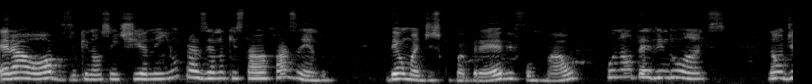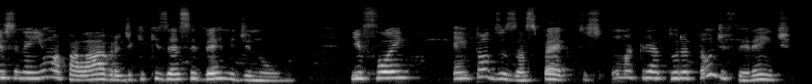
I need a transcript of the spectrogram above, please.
era óbvio que não sentia nenhum prazer no que estava fazendo. Deu uma desculpa breve e formal por não ter vindo antes. Não disse nenhuma palavra de que quisesse ver-me de novo. E foi, em todos os aspectos, uma criatura tão diferente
